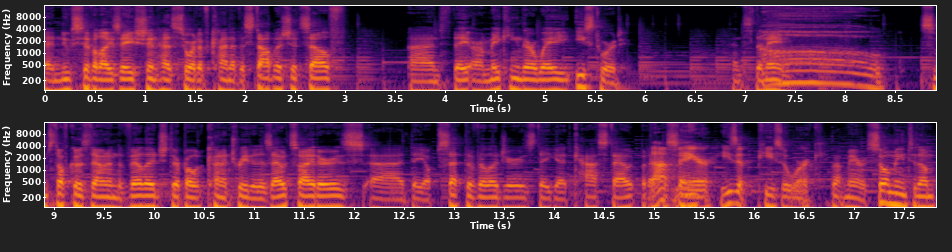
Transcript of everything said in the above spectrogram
a new civilization has sort of kind of established itself, and they are making their way eastward. Hence the name Oh, some stuff goes down in the village. They're both kind of treated as outsiders. Uh, they upset the villagers. They get cast out. But at the that same mayor, he's a piece of work. that mayor is so mean to them.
